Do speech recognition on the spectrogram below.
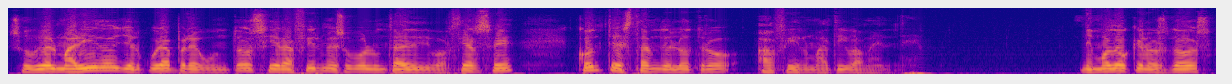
Subió el marido y el cura preguntó si era firme su voluntad de divorciarse, contestando el otro afirmativamente. De modo que los dos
